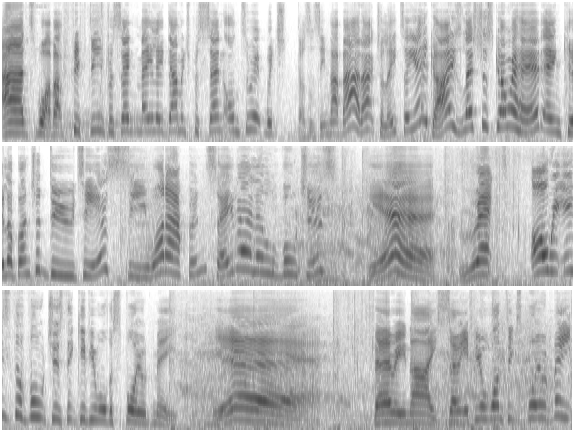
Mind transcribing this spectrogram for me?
adds, what, about 15% melee damage percent onto it, which doesn't seem that bad, actually. So yeah, guys, let's just go ahead and kill a bunch of dudes here, see what happens. Say there, little vultures. Yeah, wrecked. Oh, it is the vultures that give you all the spoiled meat. Yeah. Very nice. So if you're wanting spoiled meat,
